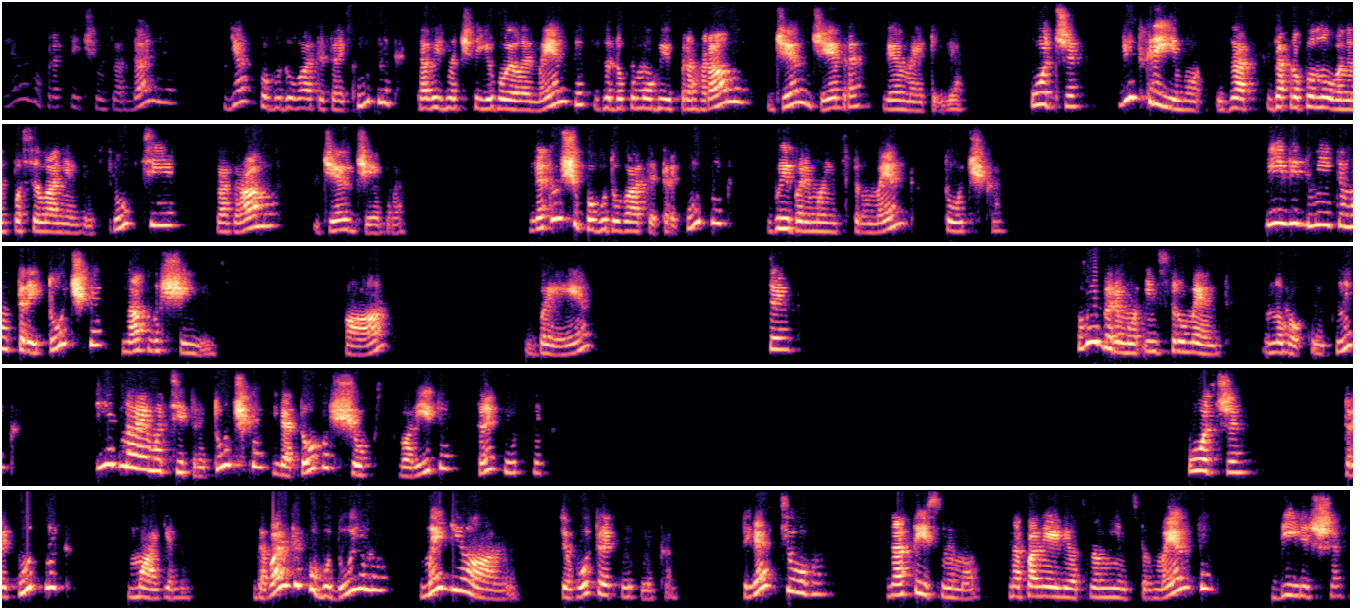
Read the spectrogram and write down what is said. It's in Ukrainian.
Розглянемо практичне завдання, як побудувати трикутник та визначити його елементи за допомогою програми GeoGebra Geometria. Отже, відкриємо за запропонованим посиланням в інструкції програму GeoGebra. Для того, щоб побудувати трикутник, виберемо інструмент точка. І відмітимо три точки на площині. А, Б, С. Виберемо інструмент многокутник, з'єднаємо ці три точки для того, щоб створити трикутник. Отже, трикутник маємо. Давайте побудуємо медіану цього трикутника. Для цього натиснемо на панелі основні інструменти більше,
